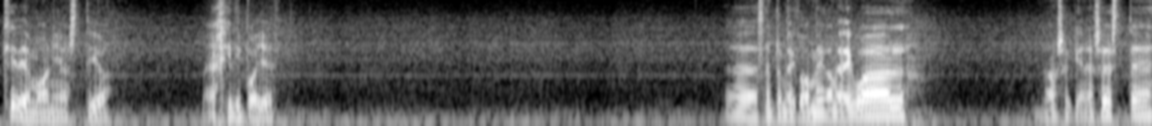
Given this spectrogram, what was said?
¿Qué demonios, tío? Vaya gilipollez. Eh, Centro Médico Omega me da igual. No sé quién es este.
